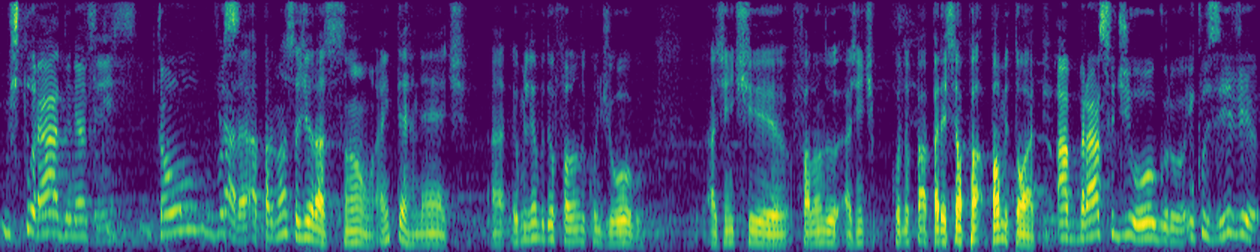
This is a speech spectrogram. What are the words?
misturado, né? Sim. Então, você... Cara, para nossa geração, a internet. A, eu me lembro de eu falando com o Diogo a gente falando, a gente quando apareceu a Palm Top. Abraço de ogro. Inclusive,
